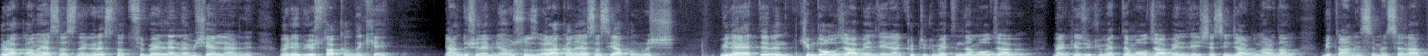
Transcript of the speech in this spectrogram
Irak anayasasına göre statüsü belirlenmemiş yerlerdi. Öyle bir üst takıldı ki yani düşünebiliyor musunuz? Irak anayasası yapılmış. Vilayetlerin kimde olacağı belli değil. Yani Kürt hükümetinde mi olacağı, merkezi hükümette mi olacağı belli değil. İşte Sincar bunlardan bir tanesi mesela.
